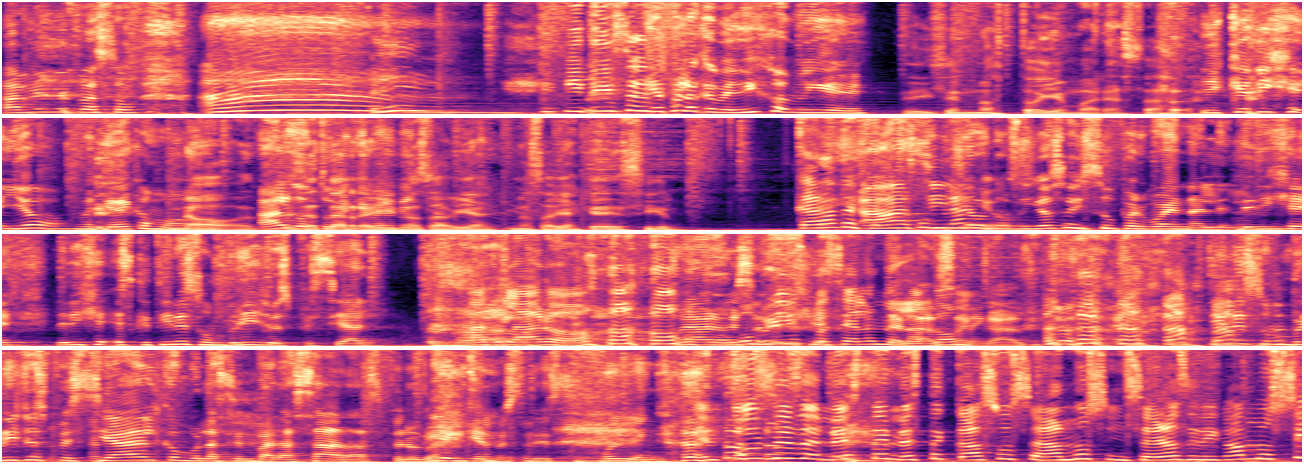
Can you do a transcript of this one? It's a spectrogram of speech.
a mí me pasó ah Y dices, ¿Qué fue lo que me dijo, Miguel? Te dicen, no estoy embarazada. ¿Y qué dije yo? Me quedé como no, algo empezaste tuve a que reír, haber no sabías, no sabías qué decir. Cara de feliz Ah, sí, yo, no, yo soy súper buena. Le, le dije, le dije, es que tienes un brillo especial. Ah, claro. Claro, eso Un brillo dije, especial en el abdomen. tienes un brillo especial como las embarazadas, pero bien que no estés. Muy bien. Entonces, en este, en este caso, seamos sinceras y digamos, sí,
